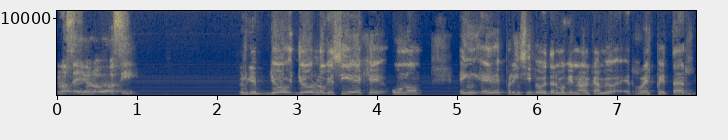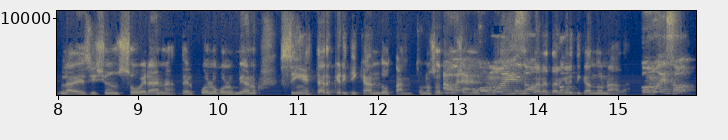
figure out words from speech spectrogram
No sé, yo lo veo así. Porque yo, yo lo que sí es que uno, en, es principio que tenemos que irnos al cambio, eh, respetar la decisión soberana del pueblo colombiano sin estar criticando tanto. Nosotros Ahora, no somos ¿cómo quien eso- para estar cómo- criticando nada. ¿Cómo eso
